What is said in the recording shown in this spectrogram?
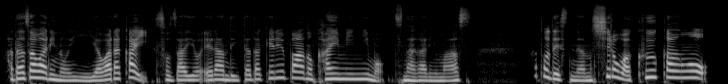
肌触りのいい柔らかい素材を選んでいただければあの快眠にもつながります。あとですねあの白は空間を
